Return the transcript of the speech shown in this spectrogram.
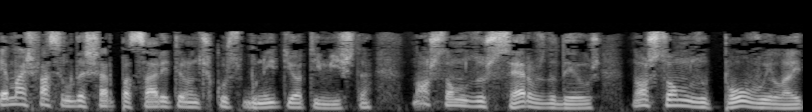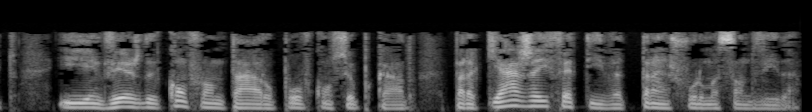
É mais fácil deixar passar e ter um discurso bonito e otimista. Nós somos os servos de Deus, nós somos o povo eleito e em vez de confrontar o povo com o seu pecado, para que haja efetiva transformação de vida.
